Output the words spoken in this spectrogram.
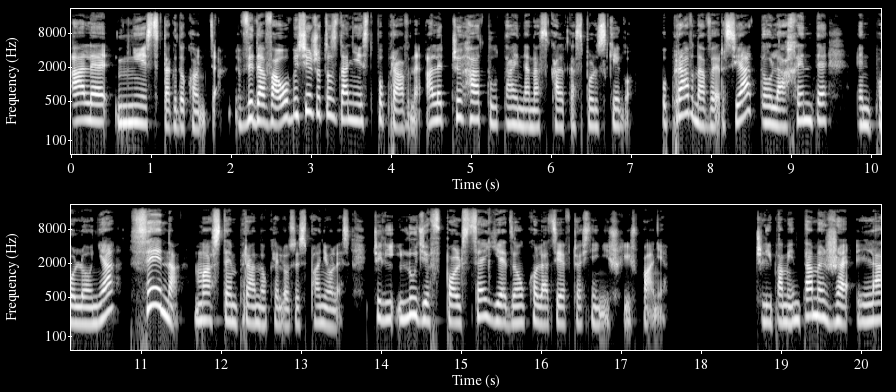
ale nie jest tak do końca. Wydawałoby się, że to zdanie jest poprawne, ale czyha tutaj na nas kalka z polskiego. Poprawna wersja to la gente en Polonia cena más temprano que los españoles, czyli ludzie w Polsce jedzą kolację wcześniej niż Hiszpanie. Czyli pamiętamy, że la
